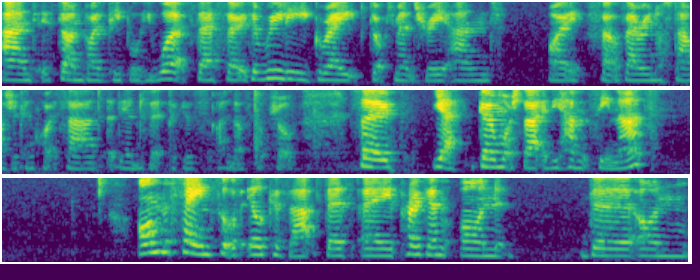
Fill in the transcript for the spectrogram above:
and it's done by the people who worked there so it's a really great documentary and I felt very nostalgic and quite sad at the end of it because I love Topshop. So yeah, go and watch that if you haven't seen that. On the same sort of ilk as that, there's a program on the on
